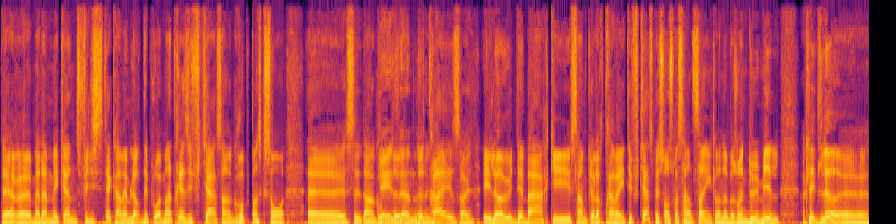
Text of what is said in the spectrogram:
D'ailleurs, euh, Madame McCann félicitait quand même leur déploiement très efficace en groupe. Je pense qu'ils sont euh, en groupe de, de là, 13. ouais. Et là, eux débarquent et il semble que leur travail est efficace, mais ils sont 65. Là, on a besoin de 2000. Donc là, euh,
